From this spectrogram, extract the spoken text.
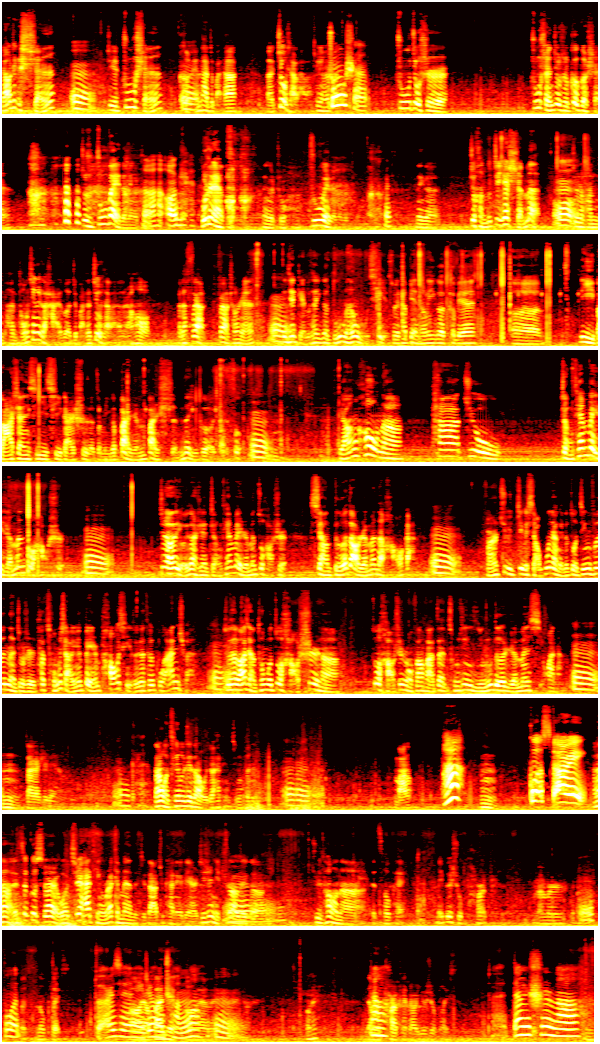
然后这个神，嗯，这个诸神可怜他，就把他呃救下来了，并且把诸神。猪就是诸神，就是各个神，就是诸位的那个猪，啊，OK。不是那个那个猪，诸位的那个猪，那个就很多这些神们嗯就嗯是很很同情这个孩子，就把他救下来了，然后把他抚养抚养成人，并嗯且给了他一个独门武器，所以他变成了一个特别呃力拔山兮气盖世的这么一个半人半神的一个角色。嗯然后呢，他就整天为人们做好事，嗯至少有一段时间整天为人们做好事，想得到人们的好感。嗯反正据这个小姑娘给他做精分呢，就是她从小因为被人抛弃，所以她特别不安全，嗯所以她老想通过做好事呢，做好事这种方法再重新赢得人们喜欢她。嗯嗯，大概是这样。，OK。当然我听了这段，我觉得还挺精分的。嗯完了，啊嗯。，Good story。啊，It's a good story。我其实还挺 recommend 就大家去看这个电影。即使你知道这个嗯剧透呢，It's okay。Maybe we should park. Remember, 嗯，不 no place. 对，而且哦你这很沉嘛 OK，OK，OK，嗯，OK. 那 park at our usual place. 对。但是呢，嗯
